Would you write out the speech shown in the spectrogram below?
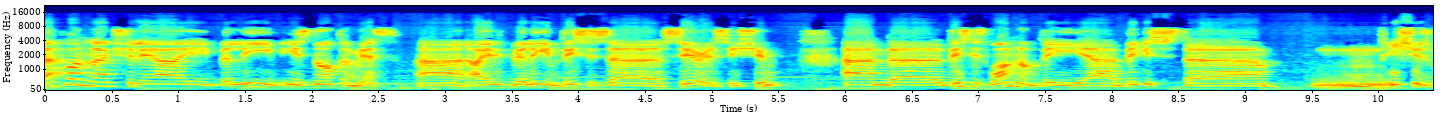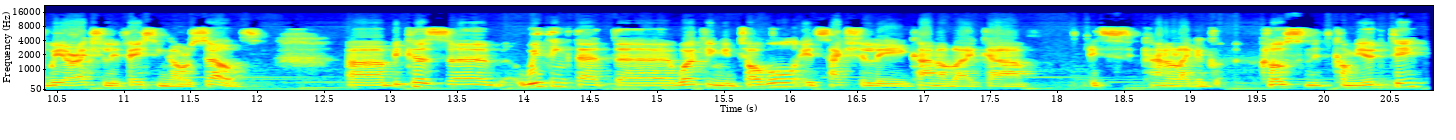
that one actually, I believe, is not a myth. Uh, I believe this is a serious issue, and uh, this is one of the uh, biggest uh, mm, issues we are actually facing ourselves. Uh, because uh, we think that uh, working in Toggl, it's actually kind of like a, it's kind of like a close knit community.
